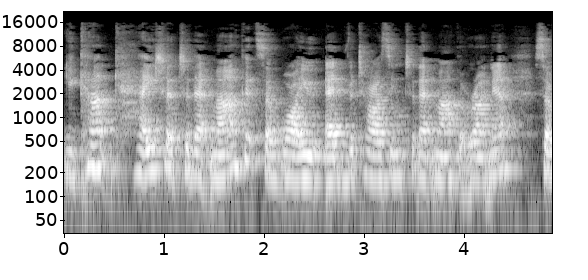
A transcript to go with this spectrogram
you can't cater to that market. So why are you advertising to that market right now? So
